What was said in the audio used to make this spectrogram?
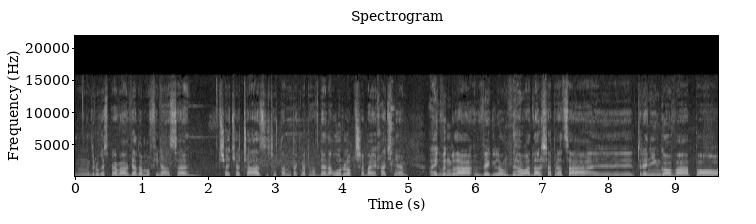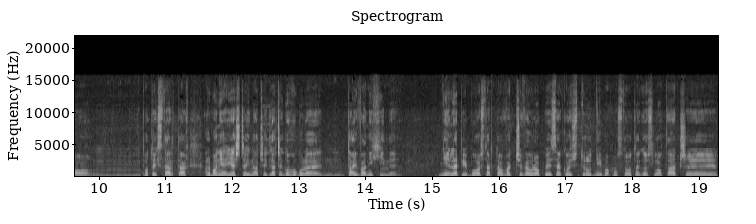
Mm, druga sprawa, wiadomo, finanse. Trzecia czas, jeszcze tam tak naprawdę na urlop trzeba jechać, nie? A jak wygląda, wyglądała dalsza praca y, treningowa po, mm, po tych startach? Albo nie, jeszcze inaczej. Dlaczego w ogóle Tajwan i Chiny? Nie lepiej było startować, czy w Europie jest jakoś trudniej po prostu o tego slota, czy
